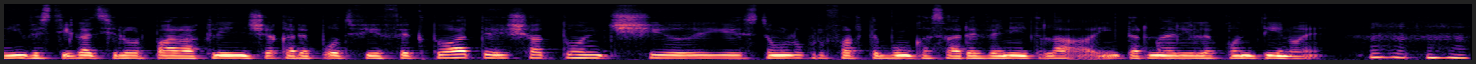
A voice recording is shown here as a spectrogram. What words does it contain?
investigațiilor paraclinice care pot fi efectuate și atunci uh, este un lucru foarte bun că s-a revenit la internările continue. Uh-huh, uh-huh.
